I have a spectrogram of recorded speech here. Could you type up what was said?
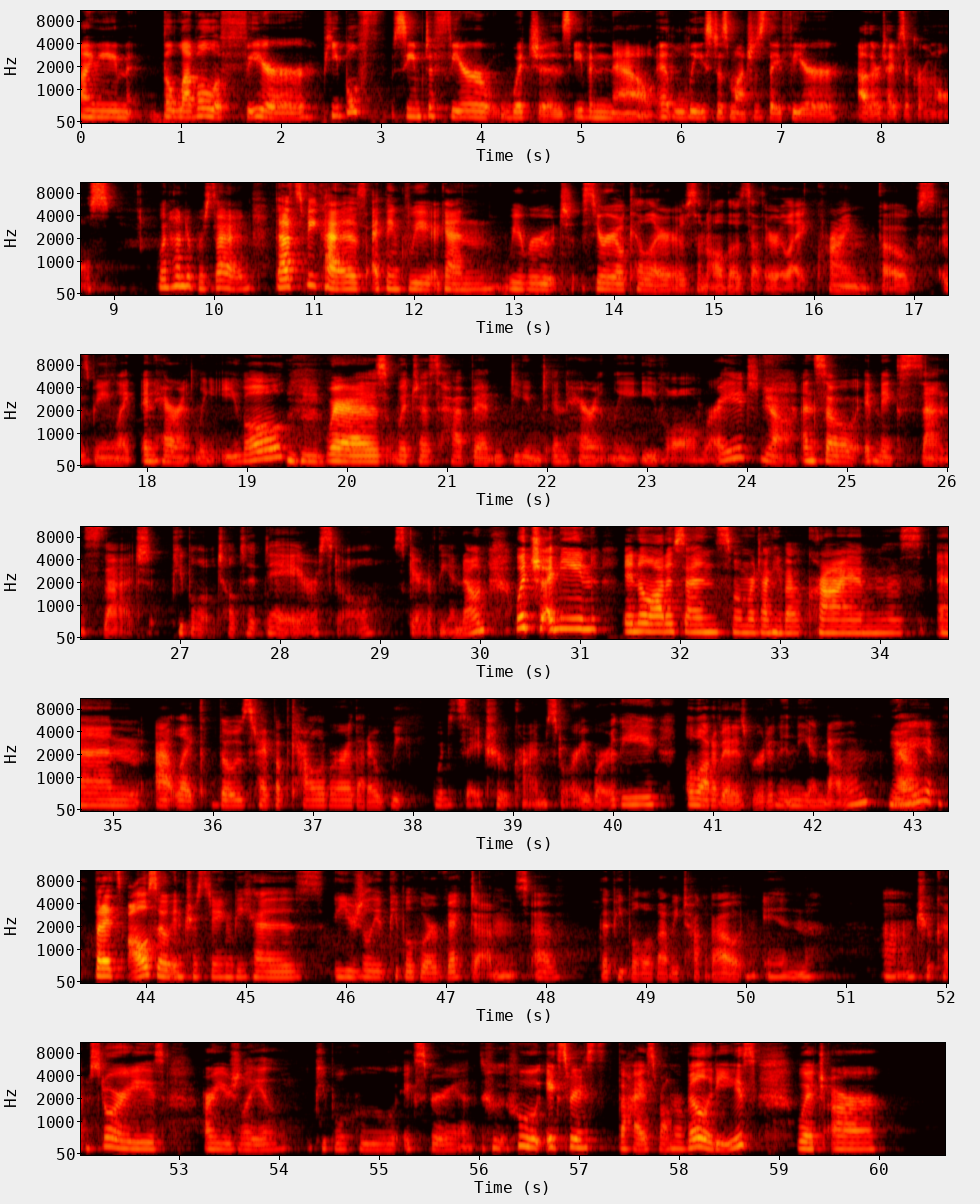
I mean, the level of fear, people f- seem to fear witches even now, at least as much as they fear other types of criminals. 100%. That's because I think we, again, we root serial killers and all those other like crime folks as being like inherently evil, mm-hmm. whereas witches have been deemed inherently evil, right? Yeah. And so it makes sense that people till today are still scared of the unknown, which I mean, in a lot of sense, when we're talking about crimes and at like those type of caliber that are we would say true crime story worthy, a lot of it is rooted in the unknown, Yeah. right? But it's also interesting because usually the people who are victims of the people that we talk about in um, true crime stories are usually people who experience who, who experience the highest vulnerabilities which are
